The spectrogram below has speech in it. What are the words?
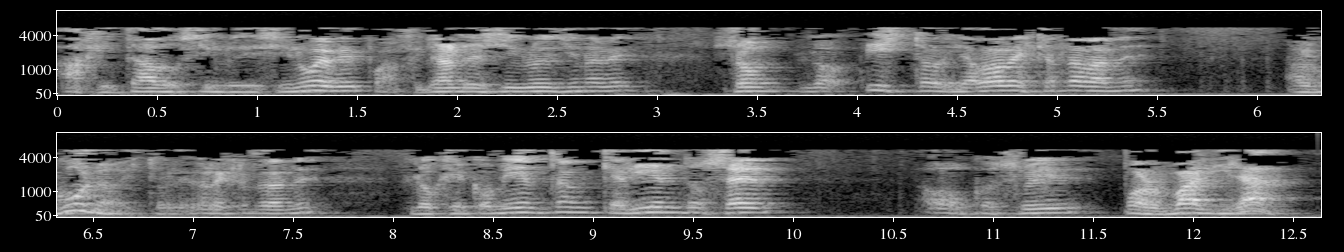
agitado siglo XIX, pues a finales del siglo XIX son los historiadores catalanes, algunos historiadores catalanes, los que comienzan queriendo ser o construir por vanidad,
